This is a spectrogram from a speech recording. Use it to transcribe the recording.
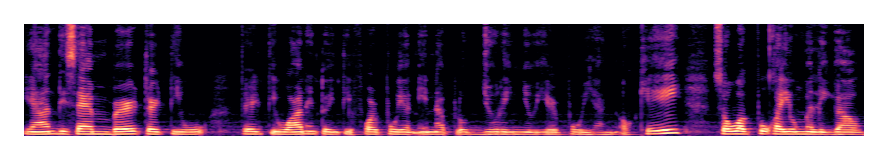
Yan, December 30, 31 and 24 po yan in-upload during New Year po yan. Okay? So, wag po kayong maligaw.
